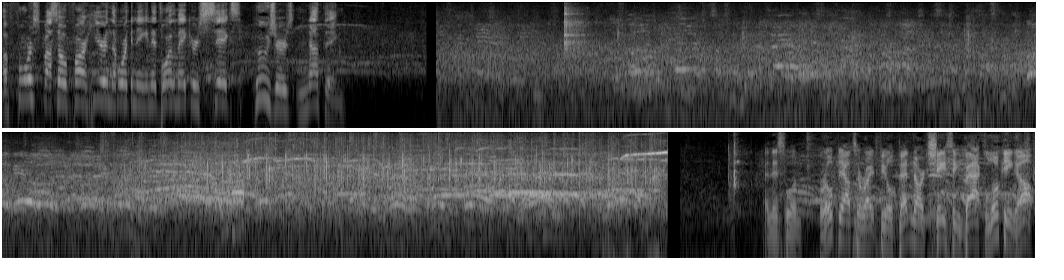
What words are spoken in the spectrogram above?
a four spot so far here in the fourth inning, and it's Boilermakers six, Hoosiers nothing. And this one roped out to right field. Bednar chasing back, looking up,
